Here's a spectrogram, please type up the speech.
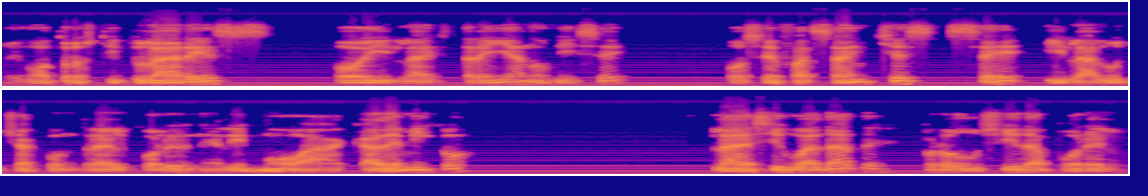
En otros titulares, hoy la estrella nos dice Josefa Sánchez C y la lucha contra el colonialismo académico. La desigualdad producida por el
